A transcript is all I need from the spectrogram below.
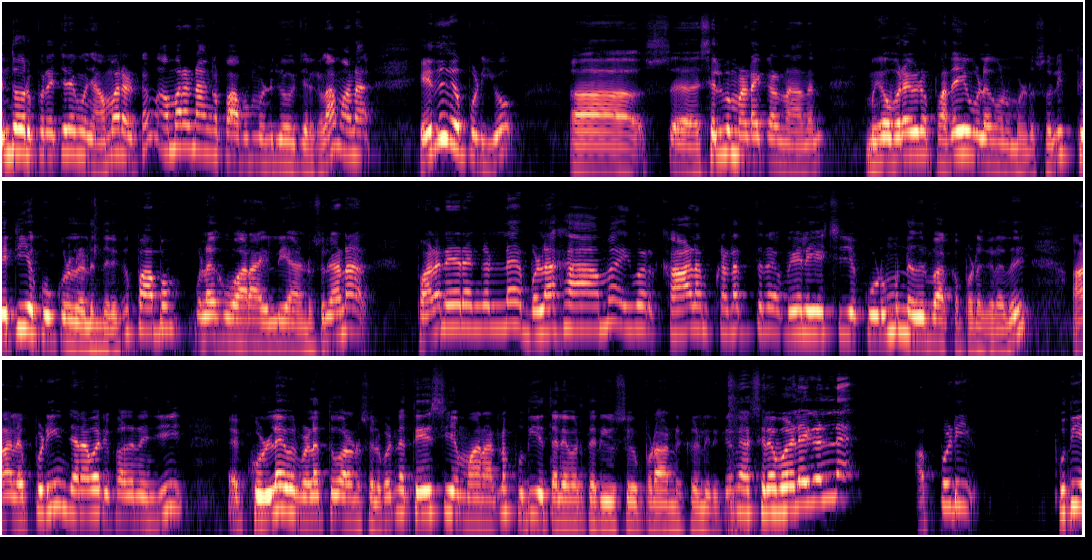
எந்த ஒரு பிரச்சனையும் கொஞ்சம் அமரட்டும் அமர நாங்கள் பார்ப்போம்னு யோசிச்சிருக்கலாம். ஆனால் எது எப்படியோ ஆஹ், செல்வம் அடைக்கல்நாதன் மிக விரைவில் பதவி விலகணும் என்று சொல்லி பெரிய கூக்குரல் எழுந்திருக்கு. பாப்பம் விலகுவாரா இல்லையான்னு சொல்லி. ஆனால் பல நேரங்களில் விலகாமல் இவர் காலம் கடத்துகிற வேலையை செய்யக்கூடும்னு எதிர்பார்க்கப்படுகிறது. ஆனால் எப்படியும் ஜனவரி பதினஞ்சுக்குள்ளே இவர் விளத்துவார்னு சொல்லப்பட்ட தேசிய மாநாட்டில் புதிய தலைவர் தெரிவு செய்யப்படான்னு கேள்வி இருக்கு சில வேளைகளில் அப்படி புதிய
